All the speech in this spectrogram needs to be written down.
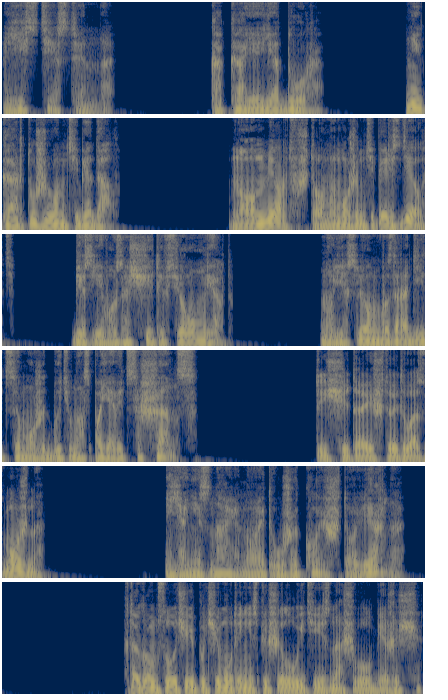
«Естественно. Какая я дура. Не карту же он тебе дал. Но он мертв, что мы можем теперь сделать? Без его защиты все умрет. Но если он возродится, может быть, у нас появится шанс. Ты считаешь, что это возможно? Я не знаю, но это уже кое-что, верно? В таком случае, почему ты не спешил уйти из нашего убежища?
